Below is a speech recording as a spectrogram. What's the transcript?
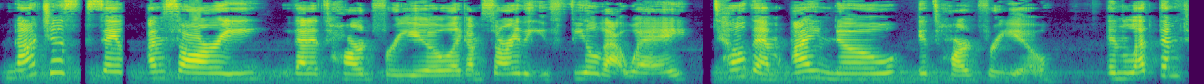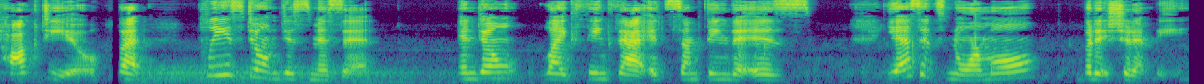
Not just say, I'm sorry that it's hard for you. Like, I'm sorry that you feel that way. Tell them, I know it's hard for you. And let them talk to you. But please don't dismiss it. And don't like think that it's something that is, yes, it's normal, but it shouldn't be.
